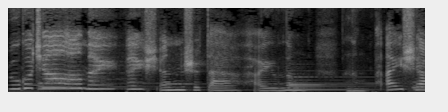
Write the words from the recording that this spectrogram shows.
如果骄傲没被现实大海冷冷拍下，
